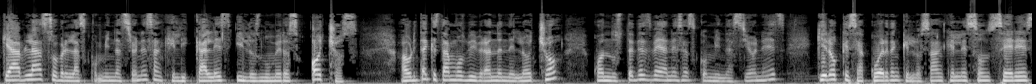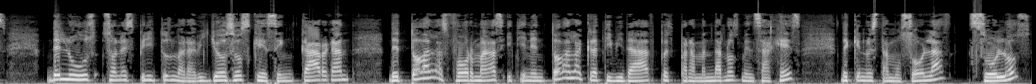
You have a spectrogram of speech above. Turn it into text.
que habla sobre las combinaciones angelicales y los números 8. Ahorita que estamos vibrando en el 8, cuando ustedes vean esas combinaciones, quiero que se acuerden que los ángeles son seres de luz, son espíritus maravillosos que se encargan de todas las formas y tienen toda la creatividad pues para mandarnos mensajes de que no estamos solas, solos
